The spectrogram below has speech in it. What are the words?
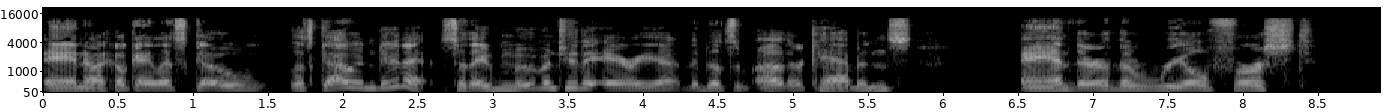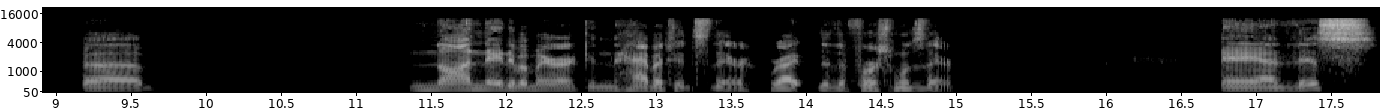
And they're like, okay, let's go, let's go and do that. So they move into the area. They build some other cabins, and they're the real first uh non-Native American habitants there, right? They're the first ones there. And this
